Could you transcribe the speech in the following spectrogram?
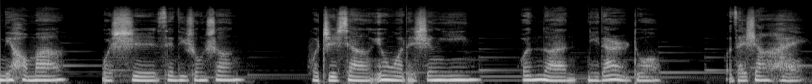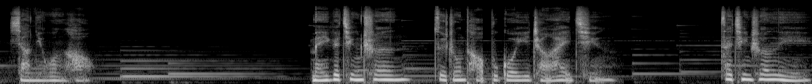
你好吗？我是三 D 双双，我只想用我的声音温暖你的耳朵。我在上海向你问好。每一个青春最终逃不过一场爱情，在青春里，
